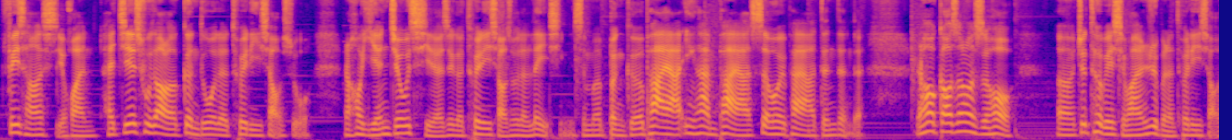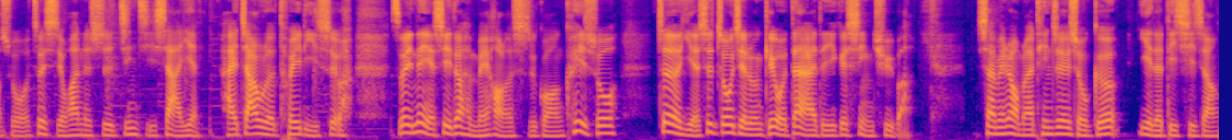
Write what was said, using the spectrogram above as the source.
非常喜欢，还接触到了更多的推理小说，然后研究起了这个推理小说的类型，什么本格派啊、硬汉派啊、社会派啊等等的。然后高中的时候。呃，就特别喜欢日本的推理小说，最喜欢的是金吉夏彦，还加入了推理社，所以那也是一段很美好的时光。可以说，这也是周杰伦给我带来的一个兴趣吧。下面让我们来听这一首歌《夜的第七章》。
